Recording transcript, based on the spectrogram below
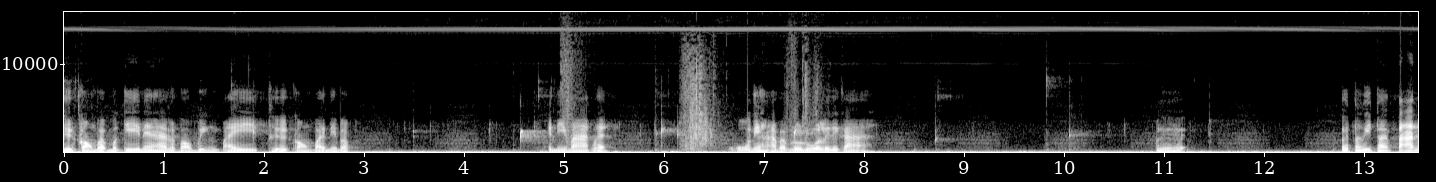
ถือกล้องแบบเมื่อกี้เนี่ยฮะ แล้วก็วิ่งไปถือกล้องไปนี่แบบ ไอ้นี่มากเลย โอ้โห นี่หาแบบรัวๆเลยดีกว่าเอ้ยเอ้ยตรงนี้ทางตัน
